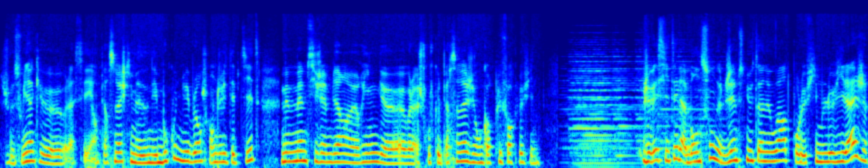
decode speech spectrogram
Je me souviens que voilà, c'est un personnage qui m'a donné beaucoup de nuits blanches quand j'étais petite. Même, même si j'aime bien Ring, voilà, je trouve que le personnage est encore plus fort que le film. Je vais citer la bande-son de James Newton Howard pour le film Le Village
